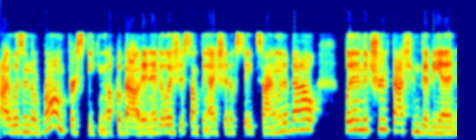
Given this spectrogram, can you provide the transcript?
I was in the wrong for speaking up about it and if it was just something I should have stayed silent about. But in the true fashion Vivian,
